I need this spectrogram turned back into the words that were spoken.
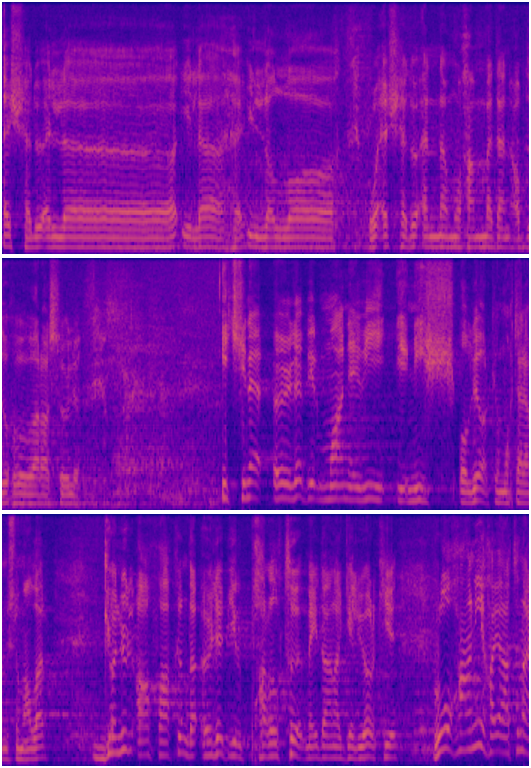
Eşhedü en la ilahe illallah ve eşhedü enne Muhammeden abduhu ve rasulü. İçine öyle bir manevi iniş oluyor ki muhterem Müslümanlar, gönül afakında öyle bir parıltı meydana geliyor ki, ruhani hayatına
